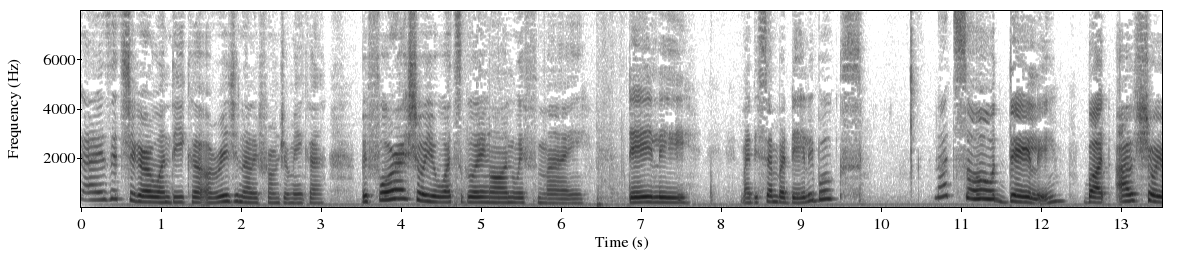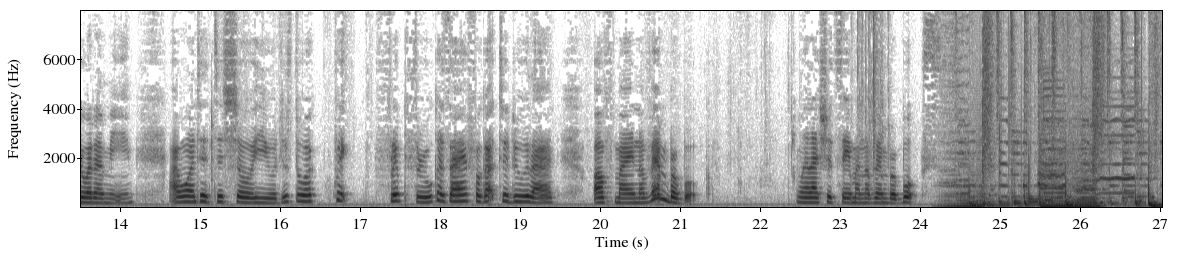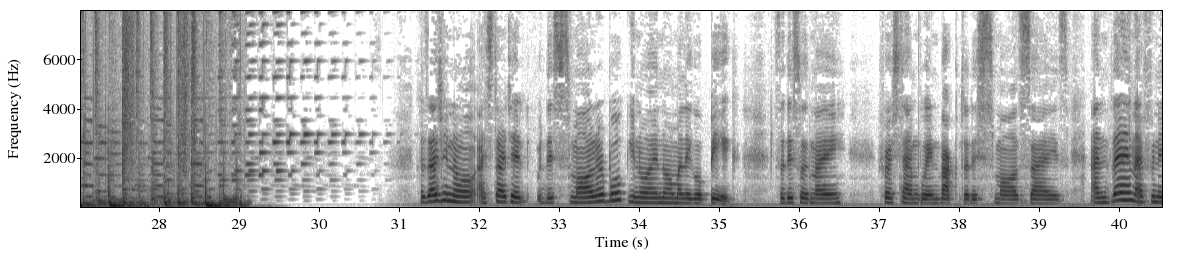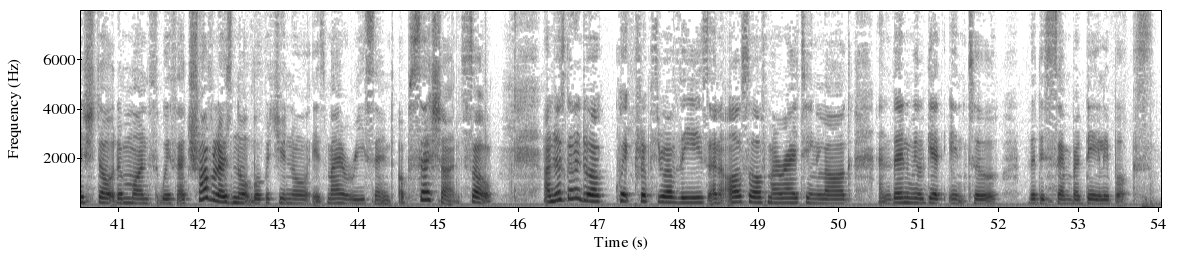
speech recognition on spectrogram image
guys, it's your girl Wandeka, originally from Jamaica. Before I show you what's going on with my daily, my December daily books, not so daily, but I'll show you what I mean. I wanted to show you, just do a quick flip through because I forgot to do that of my November book. Well, I should say my November books. Because as you know I started with this smaller book you know I normally go big. So this was my first time going back to this small size. And then I finished out the month with a traveler's notebook which you know is my recent obsession. So I'm just going to do a quick flip through of these and also of my writing log and then we'll get into the December daily books.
